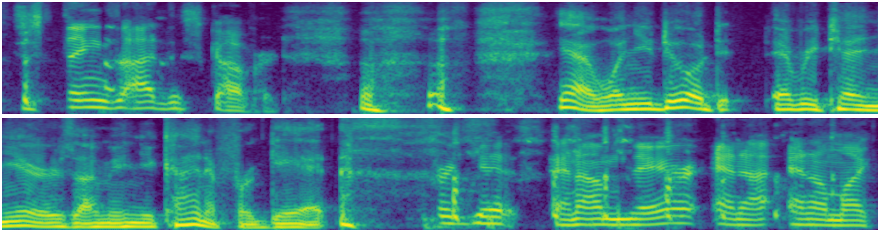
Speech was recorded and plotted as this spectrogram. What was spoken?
Just things I discovered. yeah, when you do it every 10 years, I mean, you kind of forget. forget. And I'm there and I and I'm like,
